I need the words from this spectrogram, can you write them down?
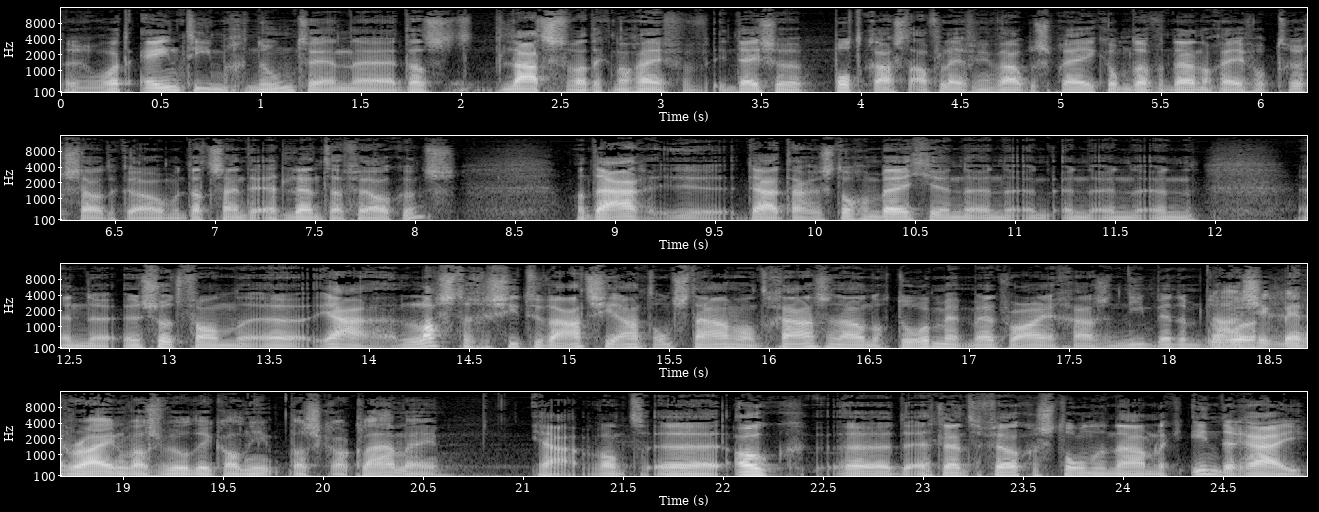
Er wordt één team genoemd en eh, dat is het laatste wat ik nog even in deze podcast-aflevering wou bespreken, omdat we daar nog even op terug zouden komen. Dat zijn de Atlanta Falcons. Want daar, eh, daar, daar is toch een beetje een, een, een, een, een, een, een, eh, een soort van ja, lastige situatie aan het ontstaan. Want gaan ze nou nog door met Matt Ryan? Gaan ze niet met hem door? Nou, als ik met Ryan was, wilde ik al niet, was ik al klaar mee. Ja, want ook de Atlanta Falcons stonden namelijk in de rij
